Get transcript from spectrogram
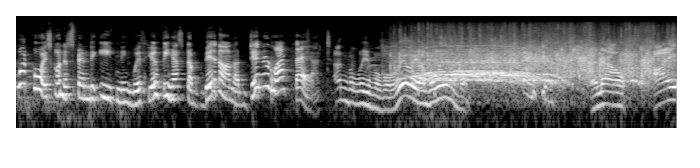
what boy's going to spend the evening with you if he has to bid on a dinner like that? Unbelievable, really unbelievable. Thank you. And now, I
